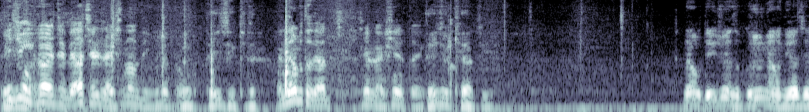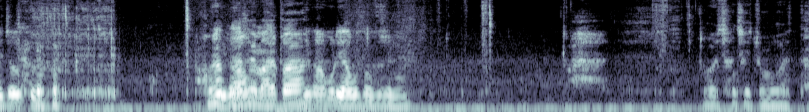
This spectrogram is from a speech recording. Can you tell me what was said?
웬이 중에 가야지 내가 제일 날씬한데 그래도 웬 돼지 새끼들 옛날부터 내가 제일 날씬했다 이거. 돼지를 캐야지 내가 볼때 이 중에서 근육량은 네가 제일 적을 거야. 그냥 내가 제일 많을 거야 네가 아무리 야구 선수지만. 어, 천천히 좀 먹어야겠다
